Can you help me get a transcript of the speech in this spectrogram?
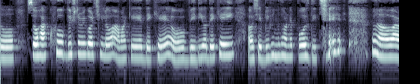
তো সোহা খুব দুষ্টুমি করছিল আমাকে দেখে, ও ভিডিও দেখেই সে বিভিন্ন ধরনের পোজ দিচ্ছে আর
